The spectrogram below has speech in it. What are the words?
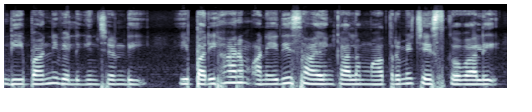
దీపాన్ని వెలిగించండి. ఈ పరిహారం అనేది సాయంకాలం మాత్రమే చేసుకోవాలి.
